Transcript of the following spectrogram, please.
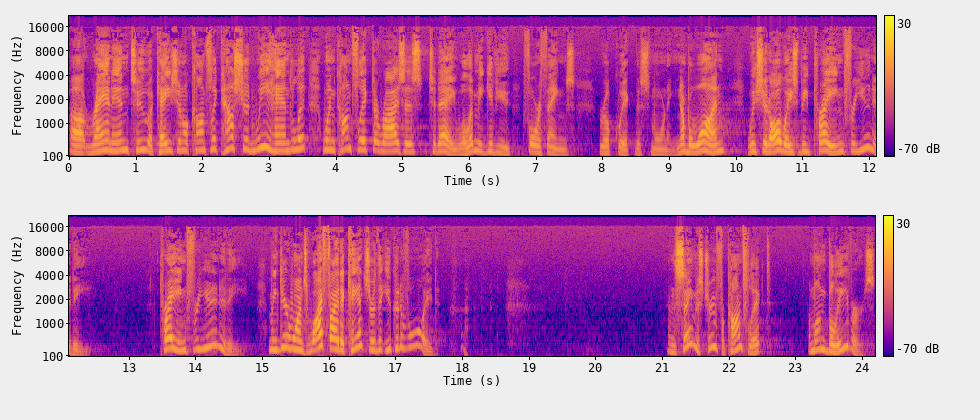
uh, ran into occasional conflict, how should we handle it when conflict arises today? Well, let me give you four things real quick this morning. Number one, we should always be praying for unity. Praying for unity. I mean, dear ones, why fight a cancer that you could avoid? And the same is true for conflict among believers.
